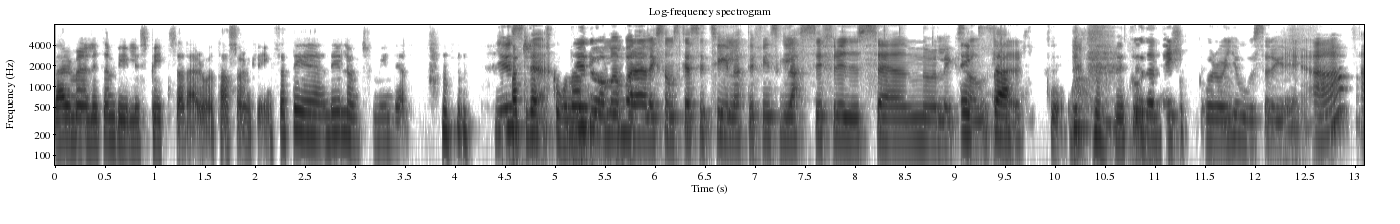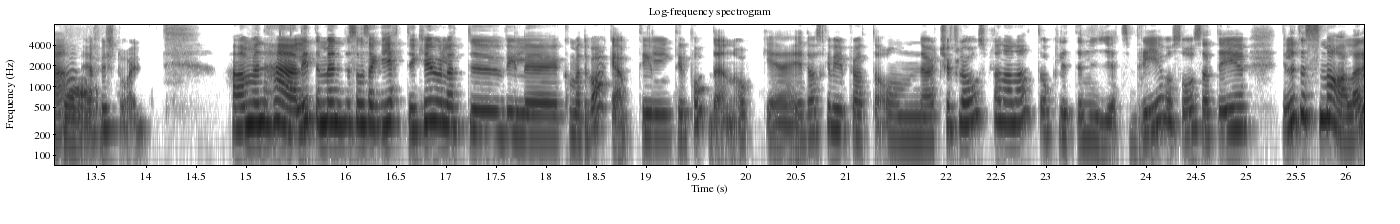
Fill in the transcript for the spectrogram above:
värmer en liten Billys pizza där och tassar omkring. Så det, det är lugnt för min del. Just det. det är då man bara liksom ska se till att det finns glass i frysen och liksom Exakt. goda drickor och juicer och grejer. Ja, ja, jag förstår. Ja men härligt, men som sagt jättekul att du ville komma tillbaka till, till podden och eh, idag ska vi prata om Nurture Flows bland annat och lite nyhetsbrev och så så att det är en lite smalare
